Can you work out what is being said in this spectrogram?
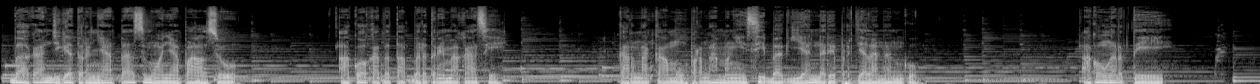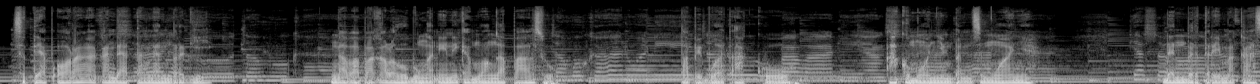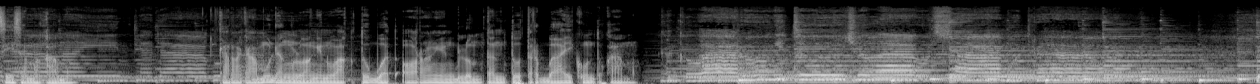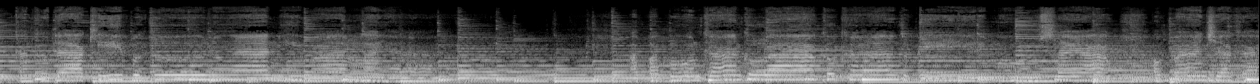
Bahkan jika ternyata semuanya palsu, aku akan tetap berterima kasih karena kamu pernah mengisi bagian dari perjalananku. Aku ngerti, setiap orang akan datang dan pergi. Nggak apa-apa kalau hubungan ini kamu anggap palsu. Tapi buat aku, aku mau nyimpen semuanya dan berterima kasih sama kamu. Karena kamu udah ngeluangin waktu buat orang yang belum tentu terbaik untuk kamu. Kan ke warung itu laut samudra. Kan ku daki pegunungan Himalaya. Apa pun kan ku lakukan untuk dirimu sayang. Oh penjaga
